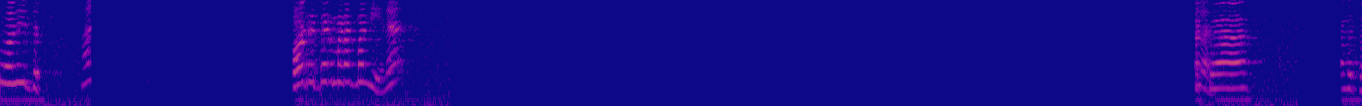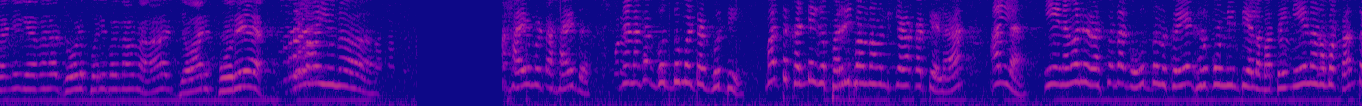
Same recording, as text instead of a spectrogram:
ಹಿಂಗ್ ಬಂದಿದ್ದು ರೋಡ್ ಪರಿ ಬಂದವನ ಜವಾರಿ ಪೋರಿ ಇವನು ಹಾಯ್ ಮಟ ಹಾಯ್ದ ನನಗ ಗುದ್ದು ಮಟ ಗುದ್ದಿ ಮತ್ತೆ ಕಣ್ಣಿಗೆ ಪರಿ ಬಂದವ ಅಂತ ಕೇಳಕತ್ತಿಯಲ್ಲ ಅಲ್ಲ ಈ ರಸ್ತಾದಾಗ ಉದ್ದನ ಕೈಯಾಗ ಹಿಡ್ಕೊಂಡ್ ನಿಂತಿಯಲ್ಲ ಮತ್ತೆ ಇನ್ನೇನ್ ಅನ್ಬೇಕಂತ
